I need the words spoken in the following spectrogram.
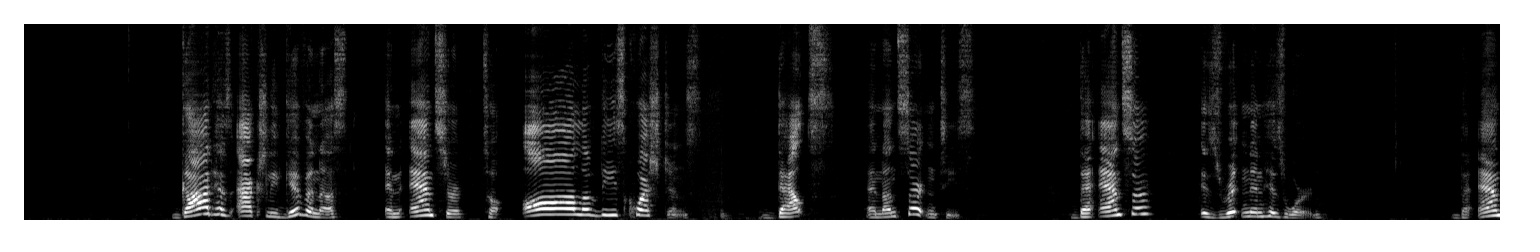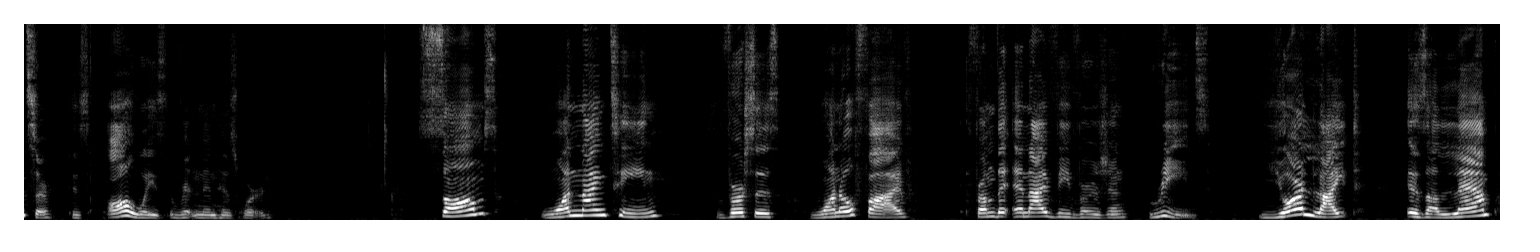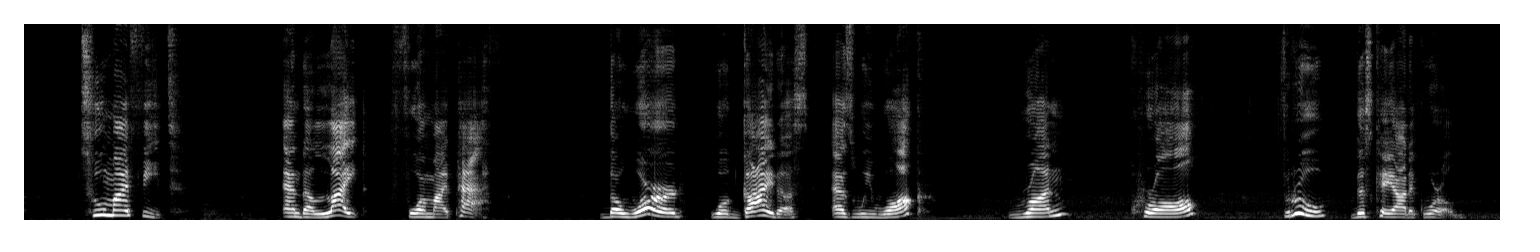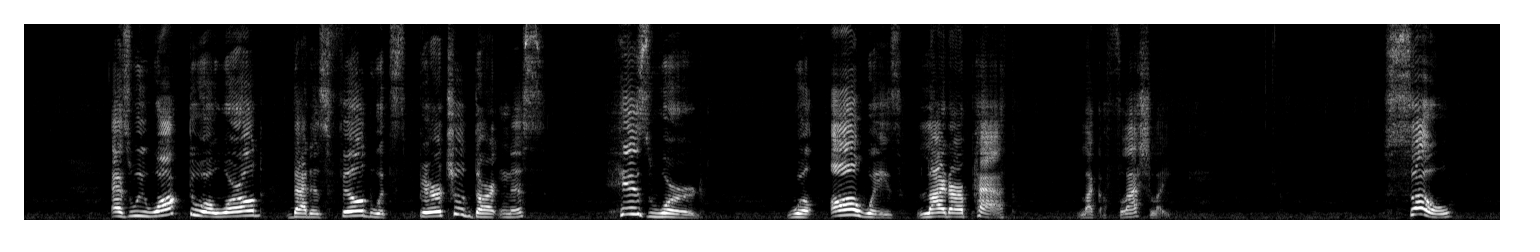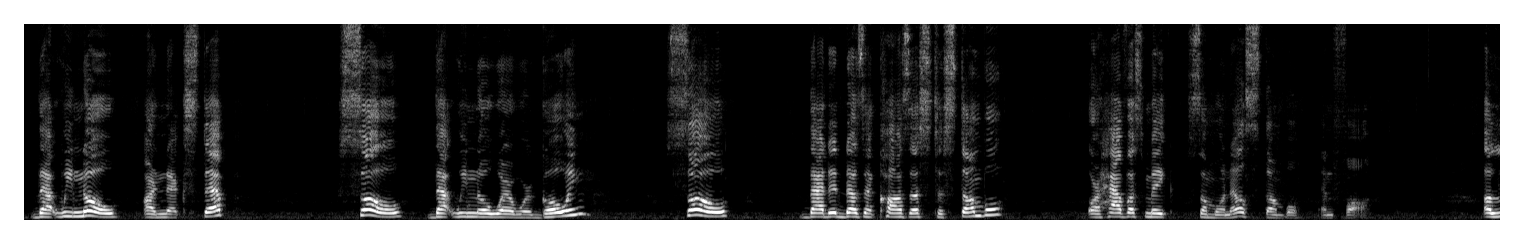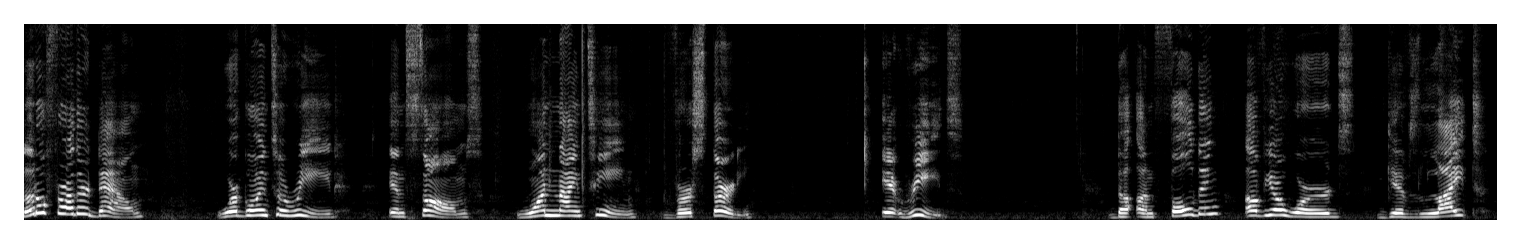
God has actually given us an answer to all of these questions, doubts, and uncertainties. The answer is written in His Word. The answer is always written in His Word. Psalms 119, verses 105 from the NIV version reads, Your light is a lamp to my feet and a light for my path. The word will guide us as we walk, run, crawl through this chaotic world. As we walk through a world that is filled with spiritual darkness, His word will always light our path like a flashlight so that we know our next step, so that we know where we're going, so that it doesn't cause us to stumble or have us make someone else stumble and fall. A little further down, we're going to read in Psalms 119, verse 30. It reads, The unfolding of your words gives light,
